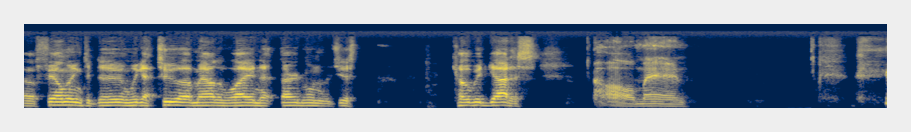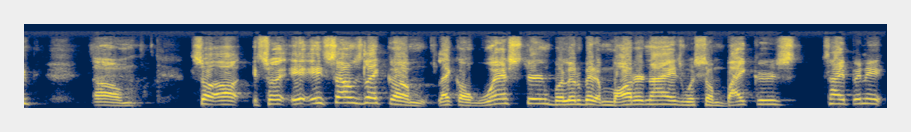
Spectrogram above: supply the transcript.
of filming to do, and we got two of them out of the way, and that third one was just COVID got us. Oh man. Um so uh so it, it, sounds like um like a western but a little bit modernized with some bikers type in it.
